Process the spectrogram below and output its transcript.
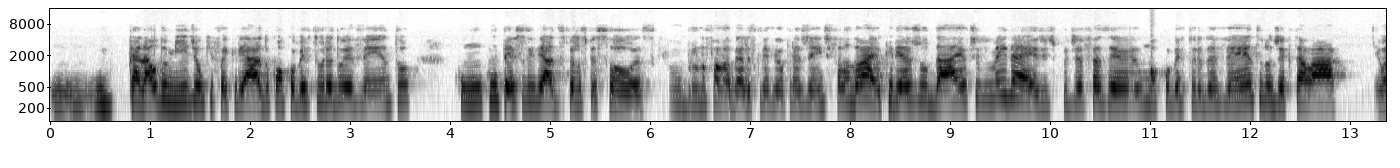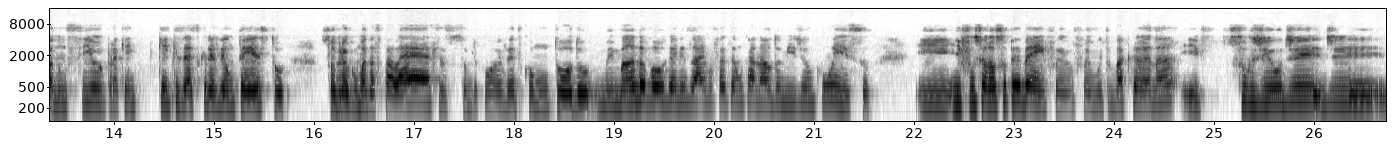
um, um, canal do Medium que foi criado com a cobertura do evento, com, com textos enviados pelas pessoas. O Bruno Falabella escreveu pra gente falando, ah, eu queria ajudar, eu tive uma ideia, a gente podia fazer uma cobertura do evento, no dia que tá lá, eu anuncio para quem, quem quiser escrever um texto sobre alguma das palestras, sobre o evento como um todo, me manda, eu vou organizar e vou fazer um canal do Medium com isso. E, e, funcionou super bem, foi, foi muito bacana e surgiu de, de,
